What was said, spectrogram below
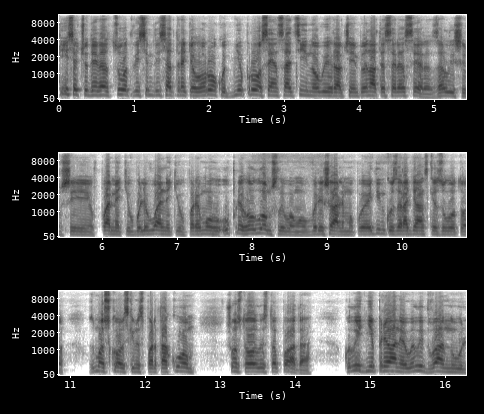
1983 року Дніпро сенсаційно виграв чемпіонат СРСР, залишивши в пам'яті вболівальників перемогу у приголомшливому вирішальному поєдинку за радянське золото з московським Спартаком 6 листопада, коли дніпряни вели 2-0.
